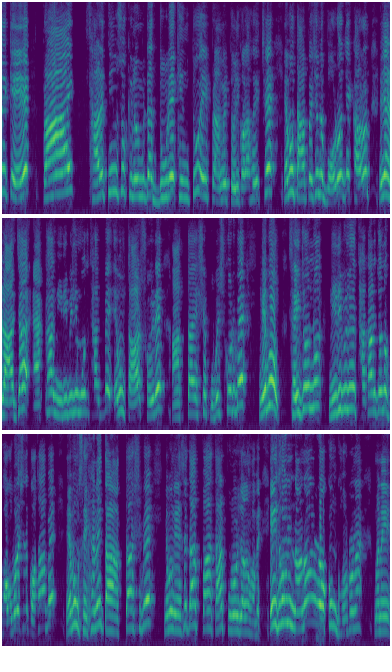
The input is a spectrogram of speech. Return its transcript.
থেকে প্রায় সাড়ে তিনশো কিলোমিটার দূরে কিন্তু এই পিরামিড তৈরি করা হয়েছে এবং তার পেছনে বড় যে কারণ, এই যে রাজা একা নিরিবিলির মধ্যে থাকবে এবং তার শরীরে আত্মা এসে প্রবেশ করবে এবং সেই জন্য নিরিবিলিতে থাকার জন্য ভগবানের সাথে কথা হবে এবং সেখানে তার আত্মা আসবে এবং এসে তার পা- তার পুনর্জন্ম হবে। এই ধরনের নানান রকম ঘটনা মানে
